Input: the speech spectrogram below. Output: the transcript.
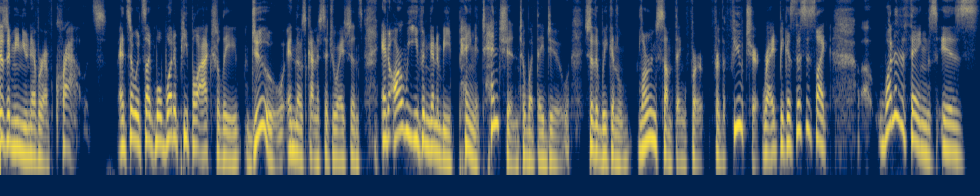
doesn't mean you never have crowds. And so it's like, well, what do people actually do in those kind of situations? And are we even going to be paying attention to what they do so that we can learn something for for the future, right? Because this is like uh, one of the things is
